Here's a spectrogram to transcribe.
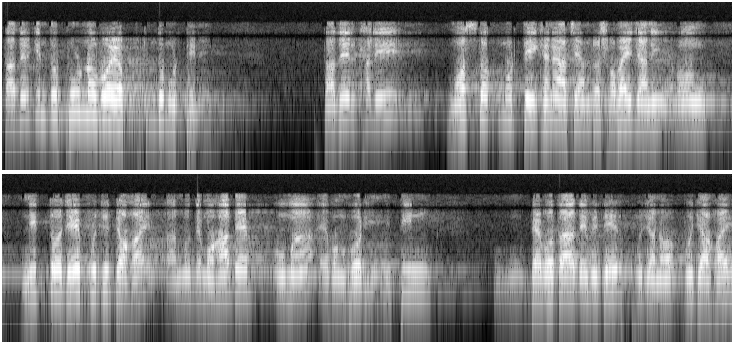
তাদের কিন্তু পূর্ণ বয়ব কিন্তু মূর্তি নেই। তাদের খালি মস্তক মূর্তি এখানে আছে, আমরা সবাই জানি, এবং নিত্য যে পূজিত হয়, তার মধ্যে মহাদেব, উমা এবং হরি তিন দেবতা দেবীদের পূজানো, পূজা হয়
